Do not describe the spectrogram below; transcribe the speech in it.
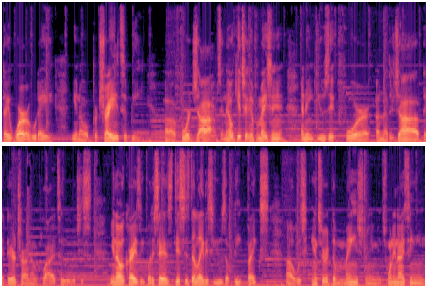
they were who they, you know, portrayed to be uh, for jobs. And they'll get your information and then use it for another job that they're trying to apply to which is you know crazy. But it says this is the latest use of deep fakes uh, which entered the mainstream in 2019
